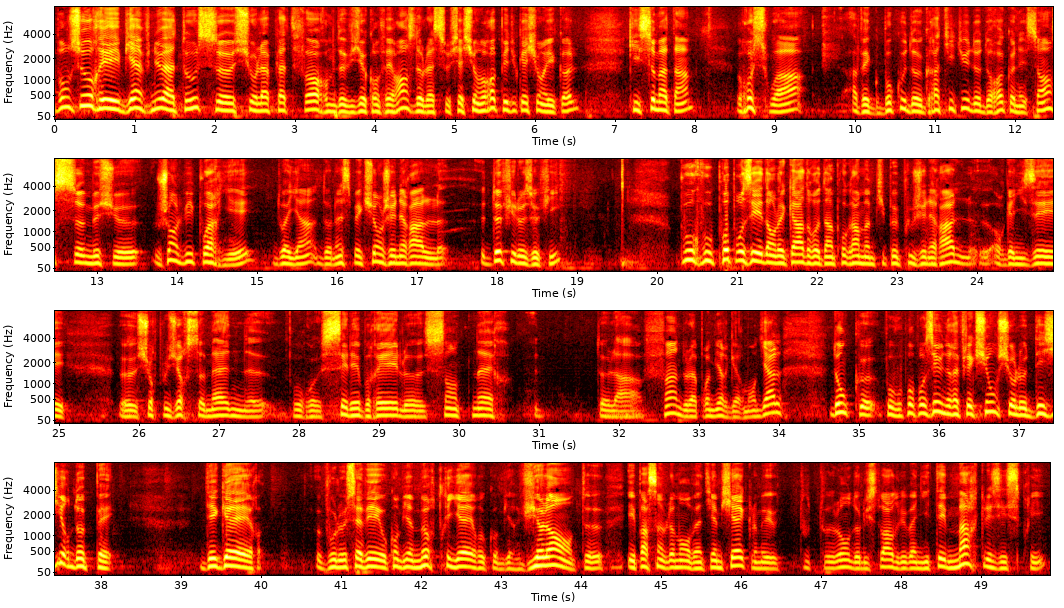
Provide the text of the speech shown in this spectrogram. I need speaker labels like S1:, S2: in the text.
S1: Bonjour et bienvenue à tous euh, sur la plateforme de visioconférence de l'association Europe Éducation et École qui ce matin reçoit avec beaucoup de gratitude et de reconnaissance monsieur Jean-Louis Poirier, doyen de l'inspection générale de philosophie, pour vous proposer dans le cadre d'un programme un petit peu plus général euh, organisé sur plusieurs semaines euh, pour célébrer le centenaire de la fin de la Première Guerre mondiale. Donc, euh, pour vous proposer une réflexion sur le désir de paix. Des guerres, vous le savez, ô combien meurtrières, ô combien violentes, euh, et pas simplement au XXe siècle, mais tout au long de l'histoire de l'humanité, marquent les esprits.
